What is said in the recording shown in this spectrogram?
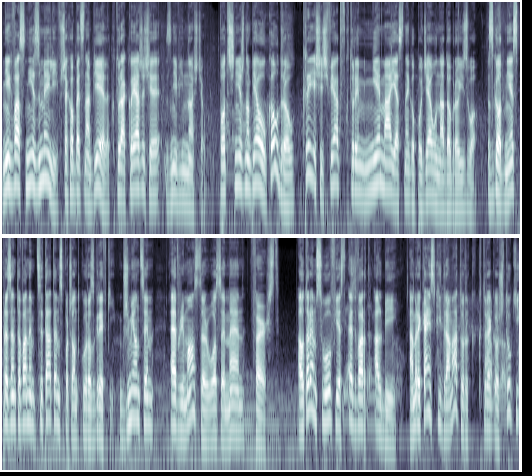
Niech was nie zmyli wszechobecna biel, która kojarzy się z niewinnością. Pod śnieżno-białą kołdrą kryje się świat, w którym nie ma jasnego podziału na dobro i zło. Zgodnie z prezentowanym cytatem z początku rozgrywki, brzmiącym Every monster was a man first. Autorem słów jest Edward Albee, amerykański dramaturg, którego sztuki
